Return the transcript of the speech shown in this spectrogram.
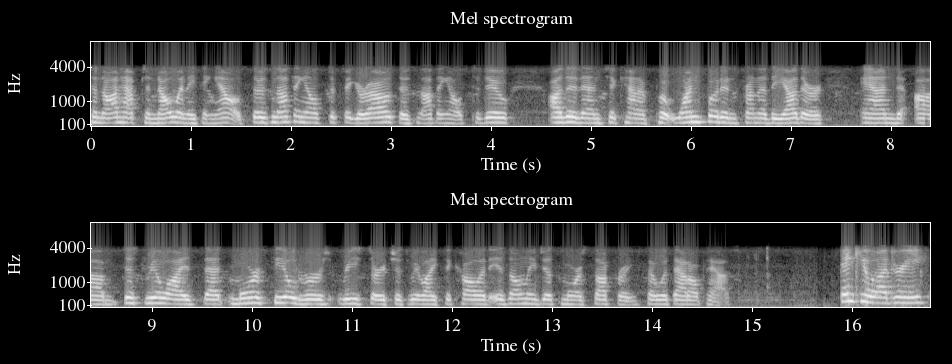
to not have to know anything else. There's nothing else to figure out. There's nothing else to do other than to kind of put one foot in front of the other and um, just realize that more field re- research as we like to call it is only just more suffering. So with that i'll pass Thank you, Audrey.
